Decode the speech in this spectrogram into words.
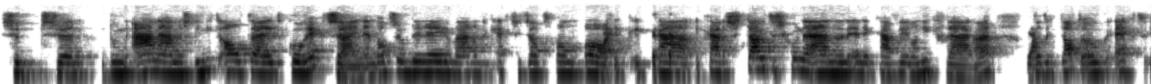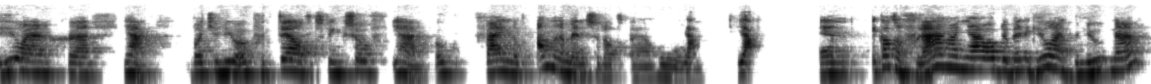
ze, ze doen aannames die niet altijd correct zijn. En dat is ook de reden waarom ik echt zoiets had van, oh, ik, ik, ga, ik ga de stoute schoenen aandoen en ik ga Veronique vragen. Ja. Dat ik dat ook echt heel erg, uh, ja, wat je nu ook vertelt, dat vind ik zo, ja, ook fijn dat andere mensen dat horen. Ja. ja. En ik had een vraag aan jou ook, daar ben ik heel erg benieuwd naar.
